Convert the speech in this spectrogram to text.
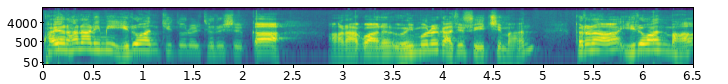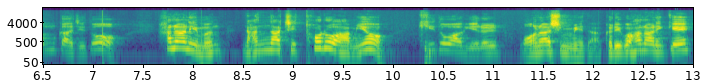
과연 하나님이 이러한 기도를 들으실까라고 하는 의문을 가질 수 있지만 그러나 이러한 마음까지도 하나님은 낱낱이 토로하며 기도하기를 원하십니다. 그리고 하나님께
